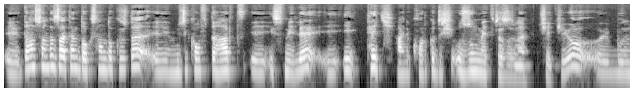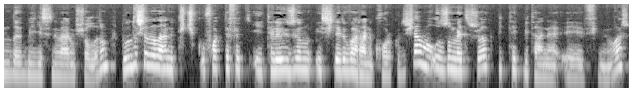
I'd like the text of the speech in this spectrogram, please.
Ee, daha sonra zaten 99'da e, Music of the Heart e, ismiyle e, ilk- tek hani korku dışı uzun metrajını çekiyor. E, bunun da bilgisini vermiş olurum. Bunun dışında da hani küçük ufak tefek e, televizyon işleri var hani korku dışı ama uzun metraj olarak bir tek bir tane e, filmi var.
